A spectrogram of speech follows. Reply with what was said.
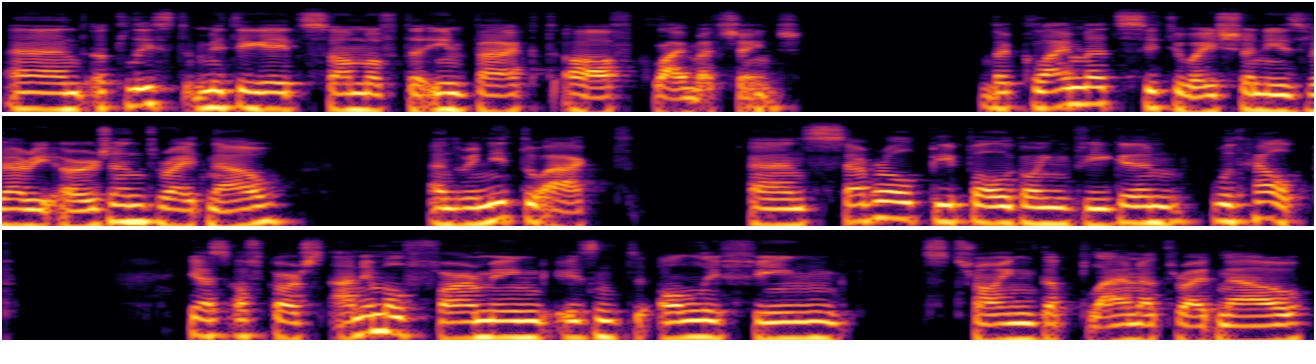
and at least mitigate some of the impact of climate change. The climate situation is very urgent right now, and we need to act and several people going vegan would help. Yes, of course, animal farming isn't the only thing destroying the planet right now.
